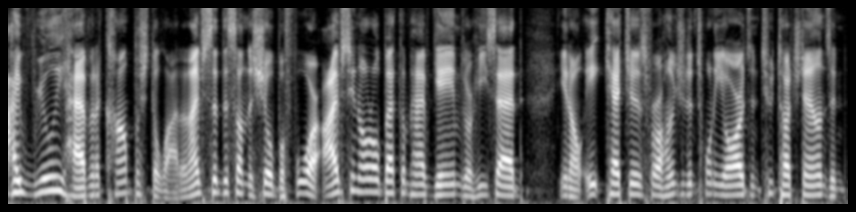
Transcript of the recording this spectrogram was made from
I really haven't accomplished a lot. And I've said this on the show before. I've seen Odell Beckham have games where he's had, you know, eight catches for 120 yards and two touchdowns. And,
